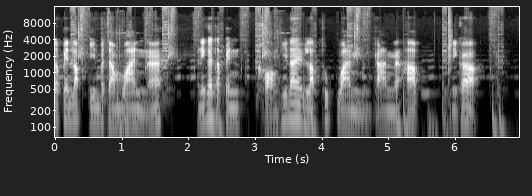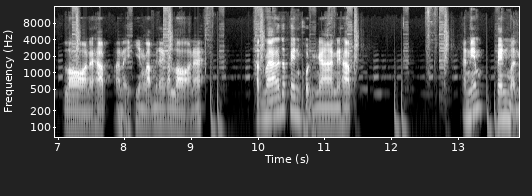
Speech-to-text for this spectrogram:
จะเป็นล็อกอินประจำวันนะอันนี้ก็จะเป็นของที่ได้รับทุกวันเหมือนกันนะครับอันนี่ก็รอนะครับ อันไหนที่ยังรับไม่ได้ก็รอนะถัดมาก็จะเป็นผลงานนะครับ อันนี้เป็นเหมือน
